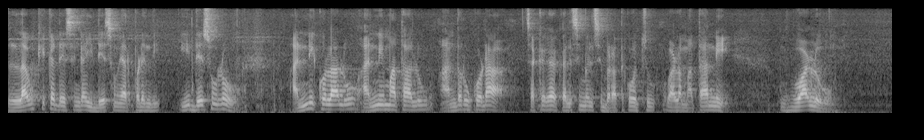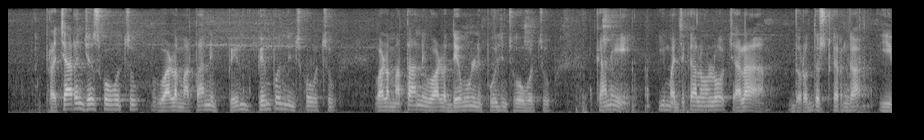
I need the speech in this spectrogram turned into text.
లౌకిక దేశంగా ఈ దేశం ఏర్పడింది. ఈ దేశంలో అన్ని కులాలు అన్ని మతాలు అందరూ కూడా చక్కగా కలిసిమెలిసి బ్రతకవచ్చు. వాళ్ళ మతాన్ని వాళ్ళు ప్రచారం చేసుకోవచ్చు. వాళ్ళ మతాన్ని పెం పెంపొందించుకోవచ్చు. వాళ్ళ మతాన్ని వాళ్ళ దేవుళ్ళని పూజించుకోవచ్చు. కానీ ఈ మధ్యకాలంలో చాలా దురదృష్టకరంగా ఈ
